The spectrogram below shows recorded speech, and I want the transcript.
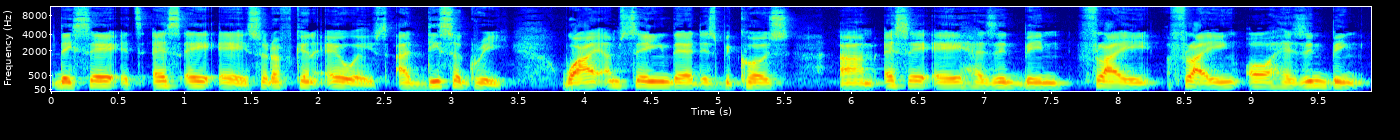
They say it's SAA, South African Airways. I disagree. Why I'm saying that is because um, SAA hasn't been flying, flying or hasn't been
